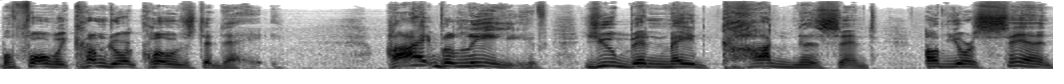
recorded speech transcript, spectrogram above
before we come to a close today. I believe you've been made cognizant of your sin.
